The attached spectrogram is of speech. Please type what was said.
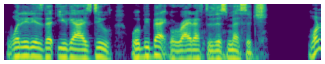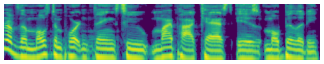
what it is that you guys do. We'll be back right after this message. One of the most important things to my podcast is mobility.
